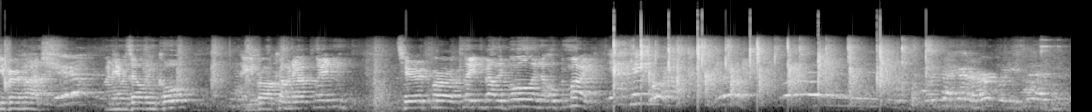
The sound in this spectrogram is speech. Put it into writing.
Thank you very much. My name is Eldon Cole. Thank you for all coming out, Clayton. Let's hear it for our Clayton Valley Bowl and the open mic. Yeah, take it. Wish I could have heard what you said.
